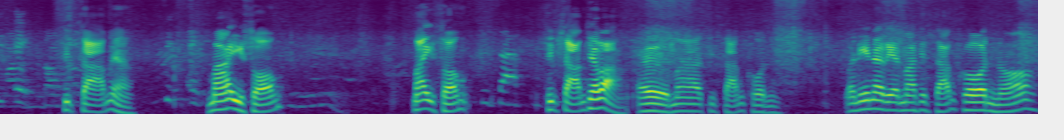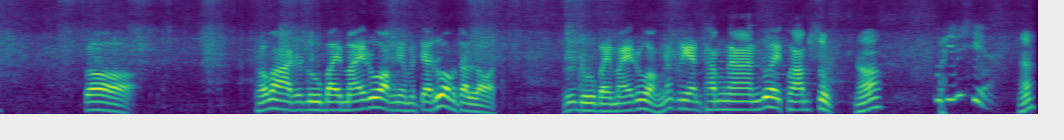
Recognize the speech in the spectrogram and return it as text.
สิบเอ็ดสิบสามเนี่ยสิบเอ็ดมาอีกสองมาอีกสองสิบสามสิบสามใช่ป่ะเออ มาสิบสามคน วันนี้นักเรียนมาสิบสามคนเนาะก็ เพราะว่าฤดูใบไม้ร่วงเนี่ยมันจะร่วงตลอดฤดูใบไม้ร่วง นักเรียนทำงานด้วยความสุขเนาะคุณที่เสียฮะ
